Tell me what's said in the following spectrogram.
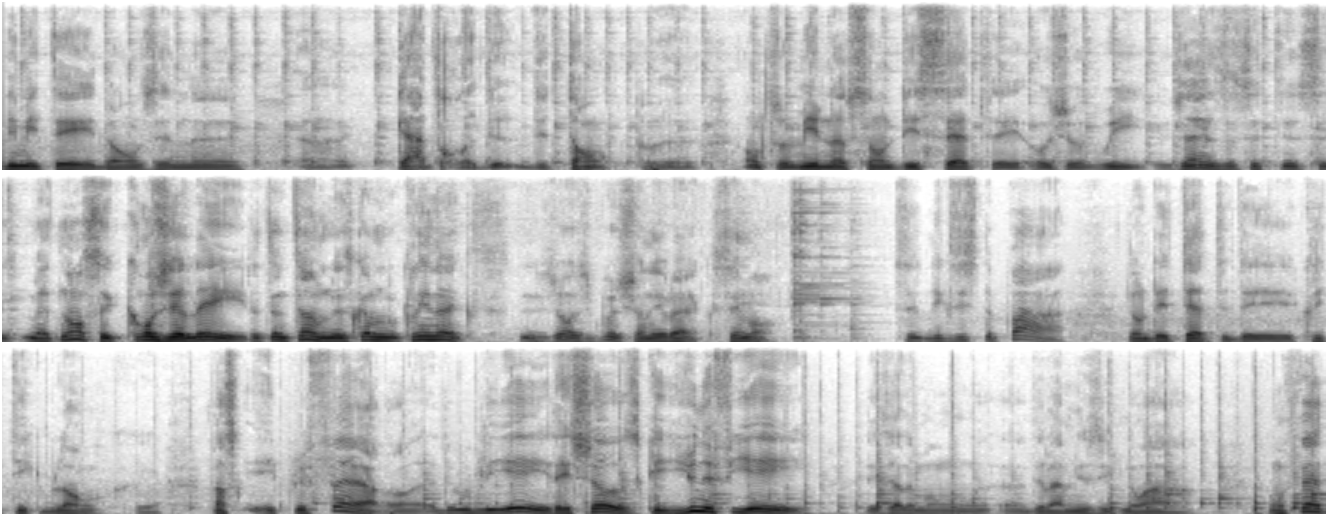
limité dans un cadre de, temps entre 1917 et aujourd'hui. Jazz, maintenant, c'est congelé. C'est un temps, c'est comme le Kleenex. George Bush en Irak, c'est mort. N'existe pas dans des têtes des critiques blancs. Parce qu'ils préfèrent euh, oublier des choses qui unifient les éléments euh, de la musique noire. En fait,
